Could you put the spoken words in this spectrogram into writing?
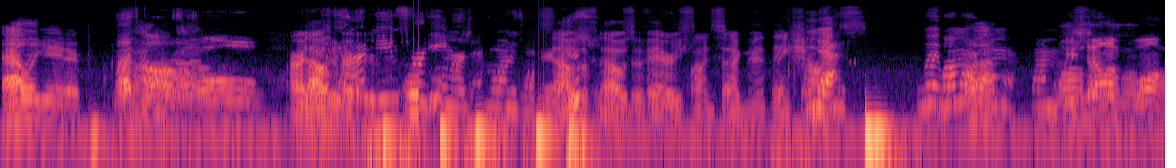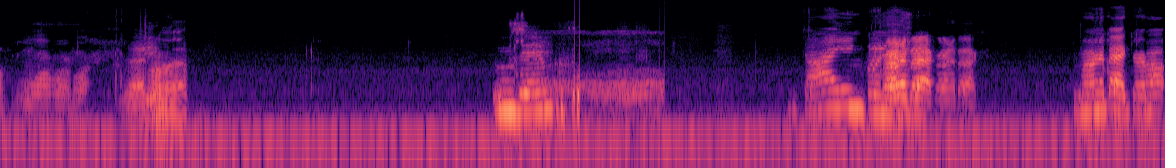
Alligator. Let's go. Oh. Alright, that was a very games for gamers. Everyone is wondering. that was a, that was a very fun segment. Thanks, Sean. Yes. Wait, one more, one more, one more. We More, still more, have more, more, more, more, more. Ready? My bad. Uzam. Dying Run it back, run it back. Run it back, Dermot.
